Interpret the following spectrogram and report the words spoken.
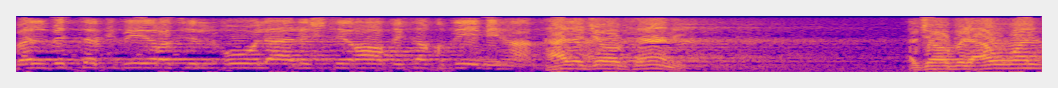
بل بالتكبيرة الأولى لاشتراط تقديمها. هذا جواب ثاني. الجواب الأول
